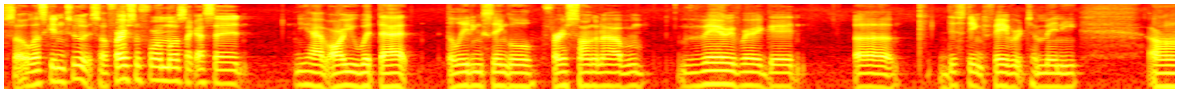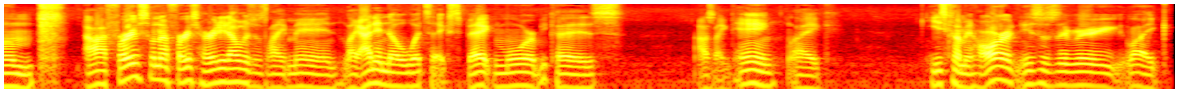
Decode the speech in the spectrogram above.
so let's get into it. So, first and foremost, like I said, you have Are You With That, the leading single, first song on the album. Very, very good. Uh, distinct favorite to many. Um, I first, when I first heard it, I was just like, man, like I didn't know what to expect more because I was like, dang, like he's coming hard. This is a very like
